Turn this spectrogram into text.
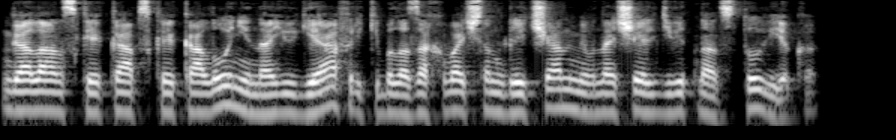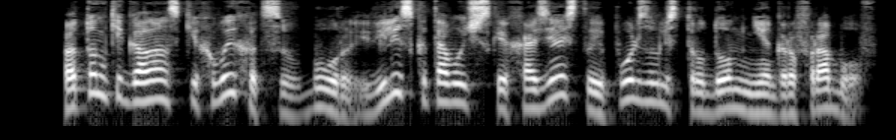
Голландская капская колония на юге Африки была захвачена англичанами в начале XIX века. Потомки голландских выходцев, буры, вели скотоводческое хозяйство и пользовались трудом негров-рабов.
